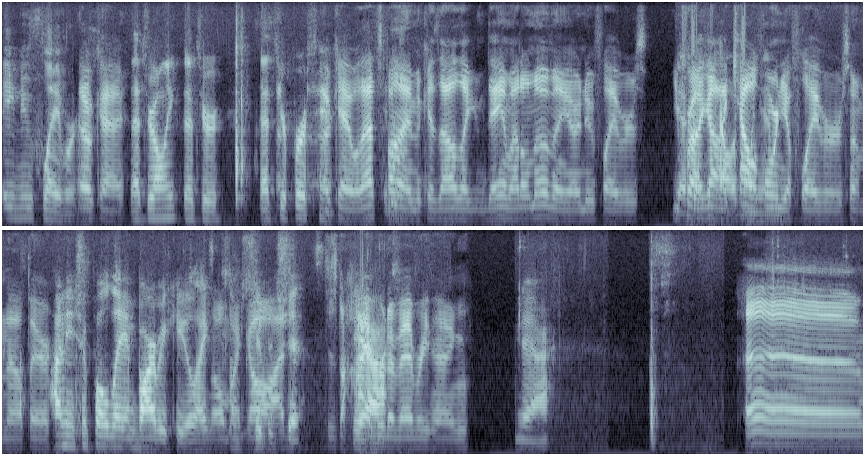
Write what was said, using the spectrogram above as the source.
a new flavor. Okay. That's your only. That's your. That's your first hint. Okay, well that's It fine because I was like, damn, I don't know of any other new flavors. You Yeah, probably got like California. California flavor or something out there. Honey chipotle and barbecue, like Oh some my stupid God. shit. Just a Yeah. hybrid of everything. Yeah. Uh,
